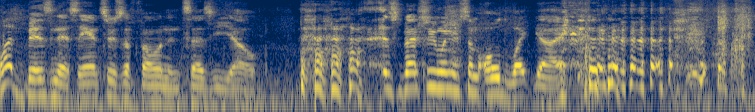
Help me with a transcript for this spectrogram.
What business answers the phone and says yo? Especially when you're some old white guy.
